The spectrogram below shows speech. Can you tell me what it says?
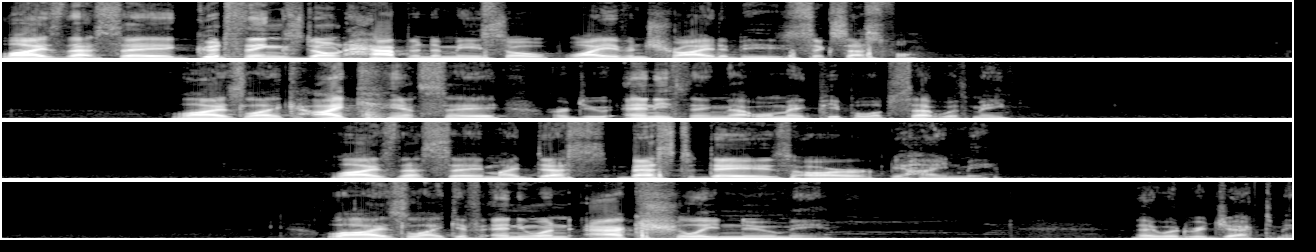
Lies that say, good things don't happen to me, so why even try to be successful? Lies like, I can't say or do anything that will make people upset with me lies that say, My best days are behind me. Lies like, If anyone actually knew me, they would reject me.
